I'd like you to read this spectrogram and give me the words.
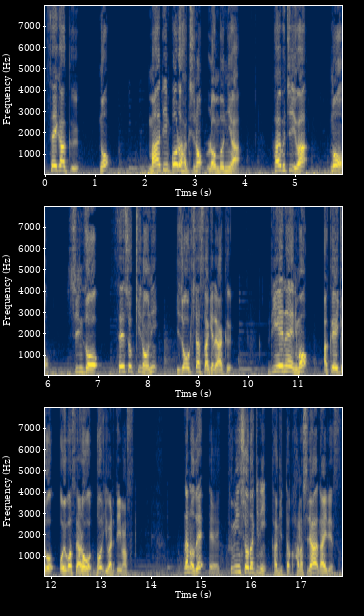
生化学のマーティン・ポール博士の論文には、5G は脳、心臓、生殖機能に異常をきたすだけでなく、DNA にも悪影響を及ぼすだろうと言われています。なので、えー不眠症だけに限った話ではないです。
